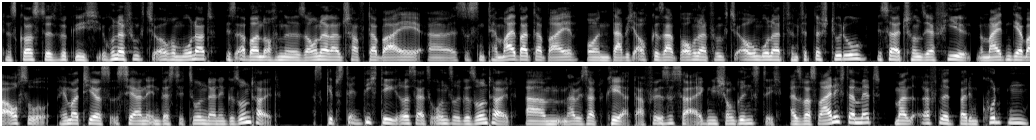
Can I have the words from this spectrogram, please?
Das kostet wirklich 150 Euro im Monat, ist aber noch eine Saunalandschaft dabei, äh, es ist ein Thermalbad dabei und da habe ich auch gesagt, boah, 150 Euro im Monat für ein Fitnessstudio ist halt schon sehr viel. Da meinten die aber auch so, hey Matthias, ist ja eine Investition in deine Gesundheit was gibt es denn Wichtigeres als unsere Gesundheit? Ähm, habe ich gesagt, okay, ja, dafür ist es ja eigentlich schon günstig. Also was meine ich damit? Man öffnet bei dem Kunden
